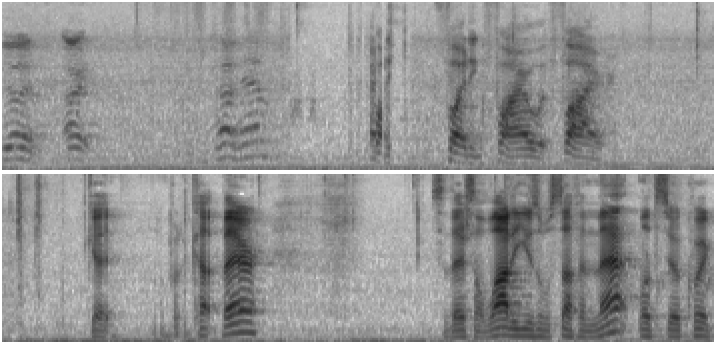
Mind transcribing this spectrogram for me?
Good. All right. Cut him. Fighting- Fighting fire with fire. Good. I'll put a cut there. So there's a lot of usable stuff in that. Let's do a quick.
